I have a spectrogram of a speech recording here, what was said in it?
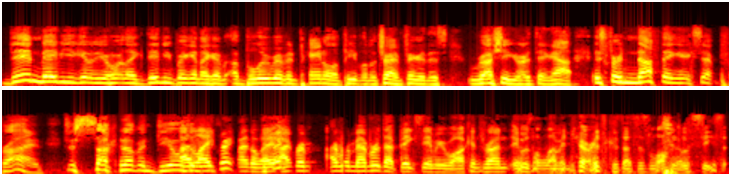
then maybe you get on your horse, like, then you bring in like a, a blue ribbon panel of people to try and figure this rushing yard thing out. It's for nothing except pride. Just suck it up and deal with I it. like, by the way, I, rem- I remember that big Sammy Watkins run. It was 11 yards because that's as long of a season.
